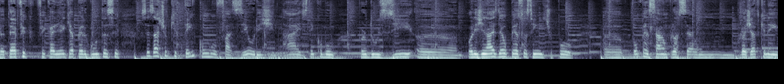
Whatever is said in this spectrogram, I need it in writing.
Eu até ficaria aqui a pergunta se vocês acham que tem como fazer originais, tem como produzir uh, originais? Daí eu penso assim, tipo, uh, vamos pensar num processo, um projeto que nem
